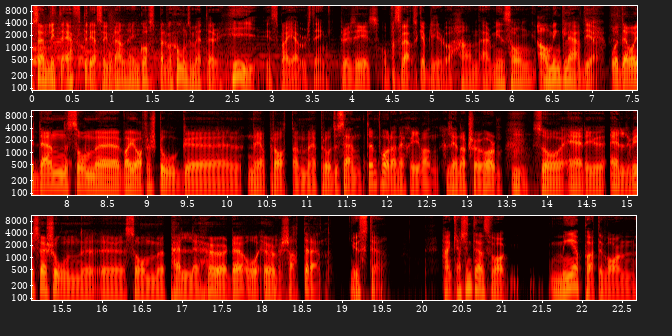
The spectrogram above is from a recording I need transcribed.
Och sen lite efter det så gjorde han en gospelversion som heter He is my everything. Precis. Och på svenska blir det då Han är min sång Ja. och min glädje. Och det var ju den som, eh, vad jag förstod eh, när jag pratade med producenten på den här skivan, Lennart Sjöholm, Mm. så är det ju Elvis version eh, som Pelle hörde och översatte den. Just det. Han kanske inte ens var med på att det var en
